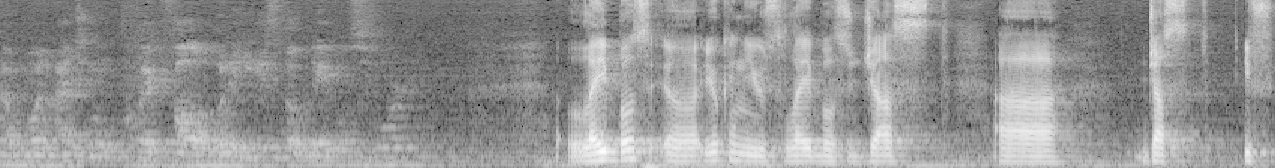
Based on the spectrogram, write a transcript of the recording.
um, one, I didn't quite follow, what do you use the labels for? Labels, uh, you can use labels just, uh, just if,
